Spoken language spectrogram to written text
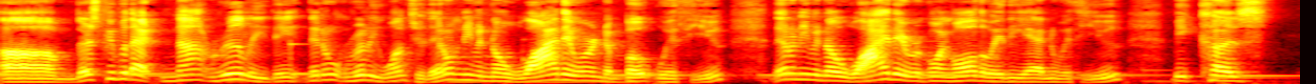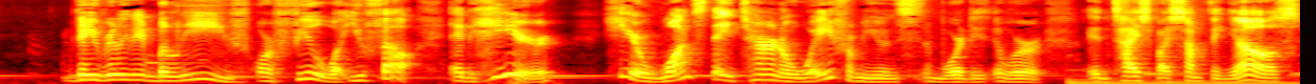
um, there's people that not really they, they don't really want to. They don't even know why they were in the boat with you. They don't even know why they were going all the way to the end with you because they really didn't believe or feel what you felt. And here here, once they turn away from you and were, were enticed by something else,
